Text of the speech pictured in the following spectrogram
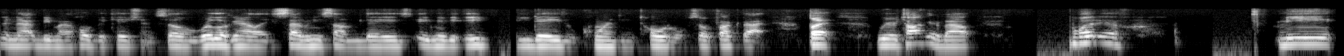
and that'd be my whole vacation. So we're looking at like seventy something days, maybe eighty days of quarantine total. So fuck that. But we were talking about what if me,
